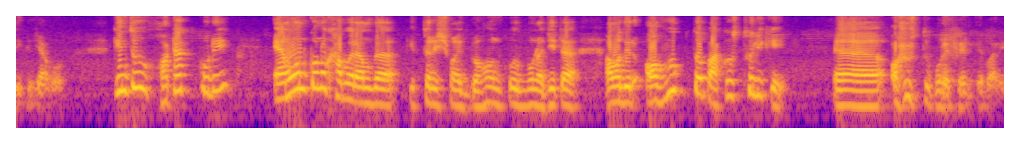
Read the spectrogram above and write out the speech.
দিকে যাব। কিন্তু হঠাৎ করে এমন কোনো খাবার আমরা ইফতারের সময় গ্রহণ করব না, যেটা আমাদের অভুক্ত পাকস্থলীকে অসুস্থ করে ফেলতে পারে।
